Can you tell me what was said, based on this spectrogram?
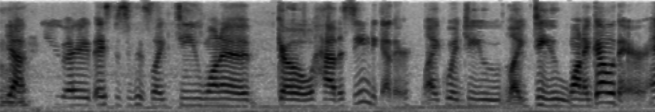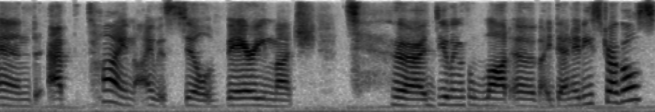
yeah, you, I, I specifically was like, do you want to go have a scene together? Like, would you like, do you want to go there? And at the time, I was still very much t- uh, dealing with a lot of identity struggles.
